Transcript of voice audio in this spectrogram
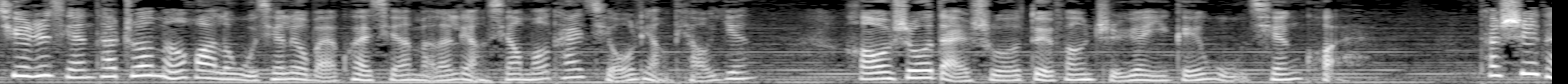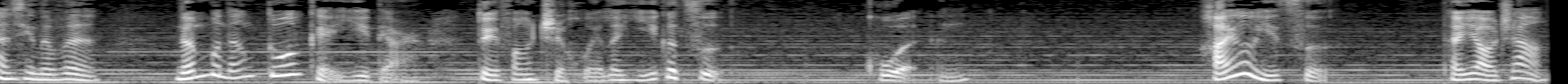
去之前，他专门花了五千六百块钱买了两箱茅台酒、两条烟。好说歹说，对方只愿意给五千块。他试探性的问：“能不能多给一点？”对方只回了一个字：“滚。”还有一次，他要账，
